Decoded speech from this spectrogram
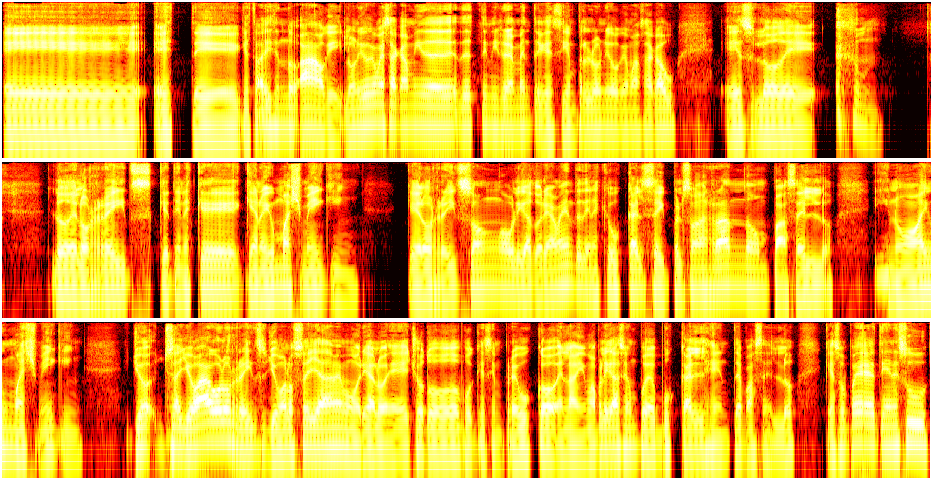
Eh, este, ¿qué estaba diciendo? Ah, ok. Lo único que me saca a mí de, Destiny realmente, que siempre lo único que me ha sacado, es lo de lo de los raids, que tienes que, que no hay un matchmaking. Que los raids son obligatoriamente, tienes que buscar seis personas random para hacerlo. Y no hay un matchmaking. Yo, o sea, yo hago los raids, yo me los sé ya de memoria, lo he hecho todo porque siempre busco en la misma aplicación, puedes buscar gente para hacerlo. Que eso pues, tiene su,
